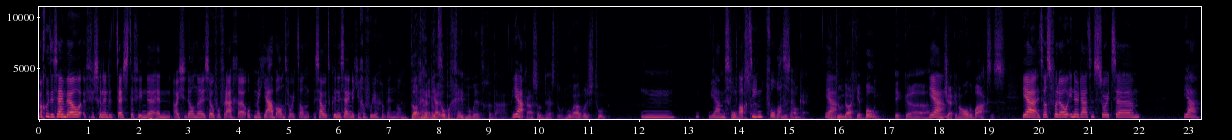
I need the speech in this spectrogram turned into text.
maar goed, er zijn wel verschillende tests te vinden. En als je dan eh, zoveel vragen op met ja beantwoordt, dan zou het kunnen zijn dat je gevoeliger bent dan. Dat heb jij op een gegeven moment gedaan. Ja. Ik ga zo'n test doen. Hoe oud was je toen? Mm, ja, misschien Volwassen. 18, volwassen. Oké. Ja. En toen dacht je, boom. Ik, eh Ja. I'm checking all the boxes. ja, het was vooral inderdaad een soort, ehm, ja,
